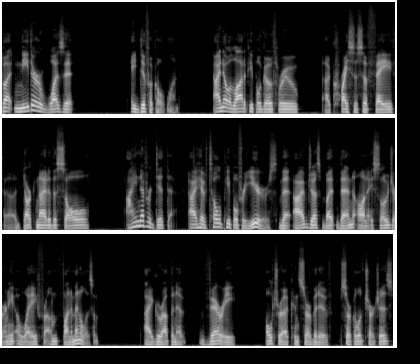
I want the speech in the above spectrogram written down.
but neither was it a difficult one. I know a lot of people go through a crisis of faith, a dark night of the soul. I never did that. I have told people for years that I've just been on a slow journey away from fundamentalism. I grew up in a very ultra conservative circle of churches,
